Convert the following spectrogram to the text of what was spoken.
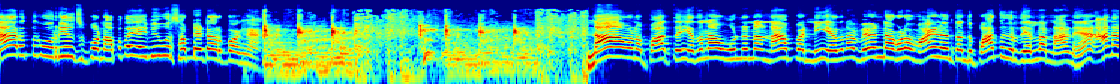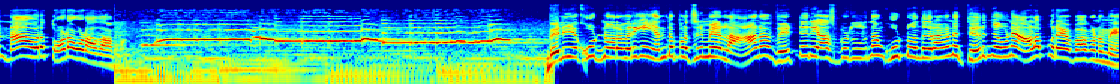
நேரத்துக்கு ஒரு ரீல்ஸ் போடணும். அப்பதான் என் வியூவர்ஸ் அப்டேட்டா இருப்பாங்க. நான் அவனை பார்த்து எதனா ஒன்றுனா நான் பண்ணி எதனா வேணா கூட வாங்கிட்டு வந்து தந்து பார்த்துக்கிறது எல்லாம் நானு. ஆனால் நான் அவரை தொடக்கூடாதாமா? வெளியே கூட்டின்னு வர வரைக்கும் எந்த பிரச்சனையுமே இல்லை. ஆனால் வெட்டரி ஹாஸ்பிட்டலுக்கு தான் கூட்டு வந்துக்கிறாங்கன்னு தெரிஞ்சவனே அளப்புறையை பார்க்கணுமே.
